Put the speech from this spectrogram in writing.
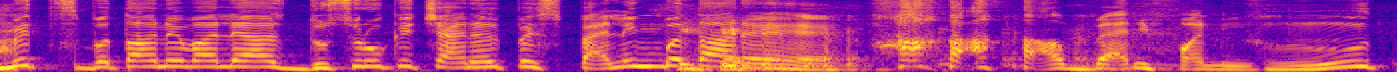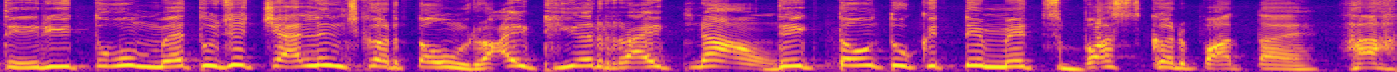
मिथ्स बताने वाले आज दूसरों के चैनल पे स्पेलिंग बता रहे हैं। वेरी फनी तेरी तो मैं तुझे चैलेंज करता हूँ राइट हियर राइट नाउ देखता हूँ तू कितने मिथ्स बस्ट कर पाता है। हाँ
